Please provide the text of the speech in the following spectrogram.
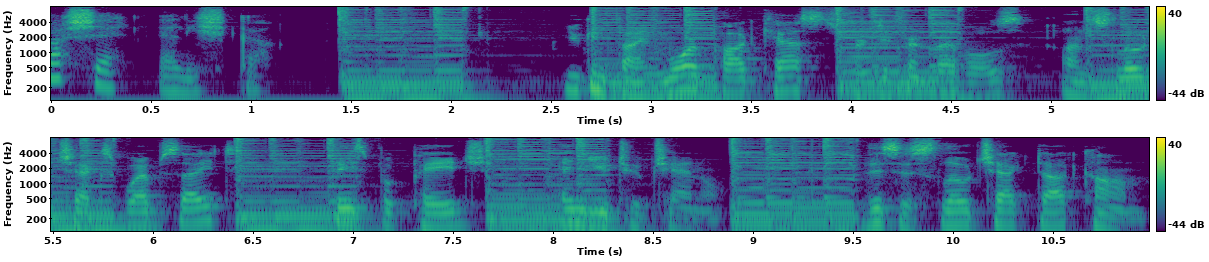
Vaše Eliška. You can find more podcasts for different levels on SlowCheck's website, Facebook page, and YouTube channel. This is slowcheck.com.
